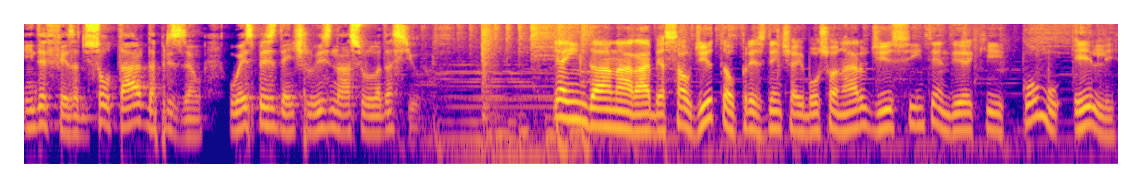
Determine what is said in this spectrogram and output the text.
em defesa de soltar da prisão o ex-presidente Luiz Inácio Lula da Silva. E ainda na Arábia Saudita, o presidente Jair Bolsonaro disse entender que, como ele,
